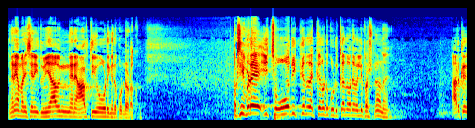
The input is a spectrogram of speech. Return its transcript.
അങ്ങനെ ആ മനുഷ്യനെ ഈ ദുനിയാവ് ഇങ്ങനെ ആർത്തിയോട് ഇങ്ങനെ കൊണ്ടു നടക്കും. പക്ഷെ ഇവിടെ ഈ ചോദിക്കുന്നതൊക്കെ അങ്ങോട്ട് കൊടുക്കുക എന്ന് പറഞ്ഞാൽ വലിയ പ്രശ്നമാണ്. ആർക്ക്?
